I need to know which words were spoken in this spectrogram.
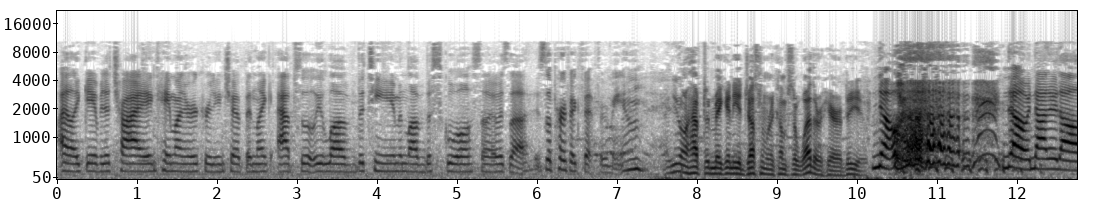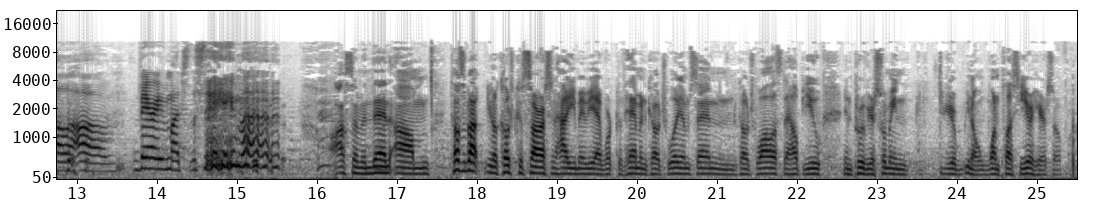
I like gave it a try and came on a recruiting trip and like absolutely loved the team and loved the school. So it was a it's the perfect fit for me. And you don't have to make any adjustment when it comes to weather here, do you? No, no, not at all. Um, very much the same. awesome. And then um, tell us about you know Coach Casares and how you maybe have worked with him and Coach Williamson and Coach Wallace to help you improve your swimming through your you know one plus year here so far.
